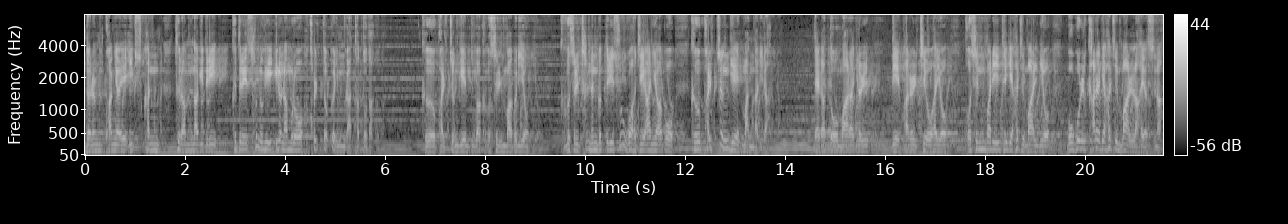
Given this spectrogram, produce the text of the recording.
너는 광야에 익숙한 드람나귀들이 그들의 성욕이 일어남으로 헐떡거림 같았도다. 그 발전기에 누가 그것을 막으리요? 그것을 찾는 것들이 수고하지 아니하고 그 발전기에 만나리라. 내가 또 말하기를 네 발을 제어하여 벗은 발이 되게 하지 말며 목을 가르게 하지 말라 하였으나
